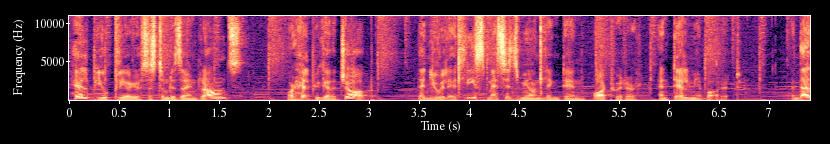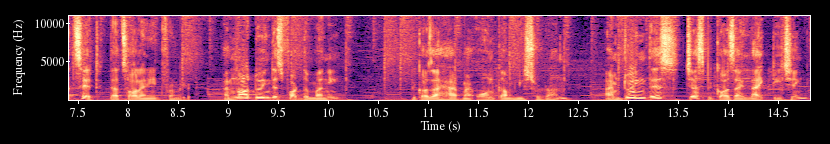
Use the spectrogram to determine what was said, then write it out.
help you clear your system design rounds or help you get a job, then you will at least message me on LinkedIn or Twitter and tell me about it. And that's it. That's all I need from you. I'm not doing this for the money because I have my own companies to run. I'm doing this just because I like teaching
